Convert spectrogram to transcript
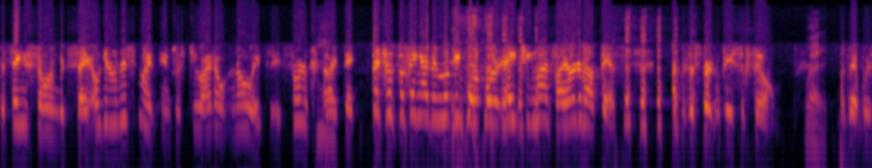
the things someone would say, oh, you know, this might interest you. I don't know. It's, it's sort of, and I think, this is the thing I've been looking for for 18 months. I heard about this. It was a certain piece of film Right. that was,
